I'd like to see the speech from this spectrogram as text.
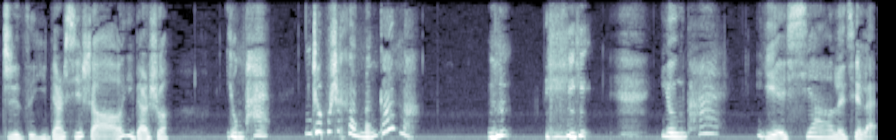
栀子一边洗手一边说：“永泰，你这不是很能干吗？”嗯，嘿嘿，永泰也笑了起来。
